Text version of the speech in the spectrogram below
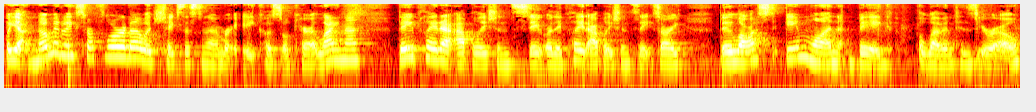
But yeah no midweeks for florida which takes us to number eight coastal carolina. They played at appalachian state or they played appalachian state sorry. They lost game one big 11 to 0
